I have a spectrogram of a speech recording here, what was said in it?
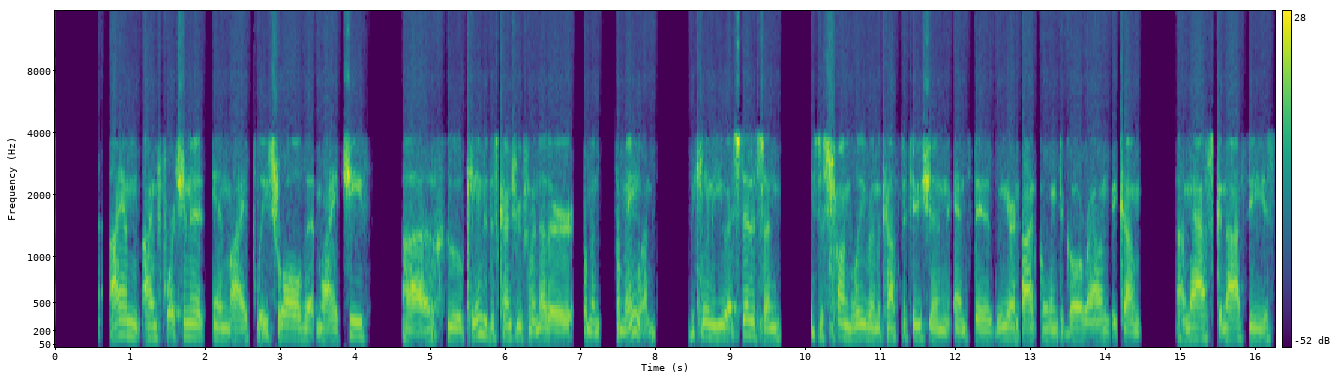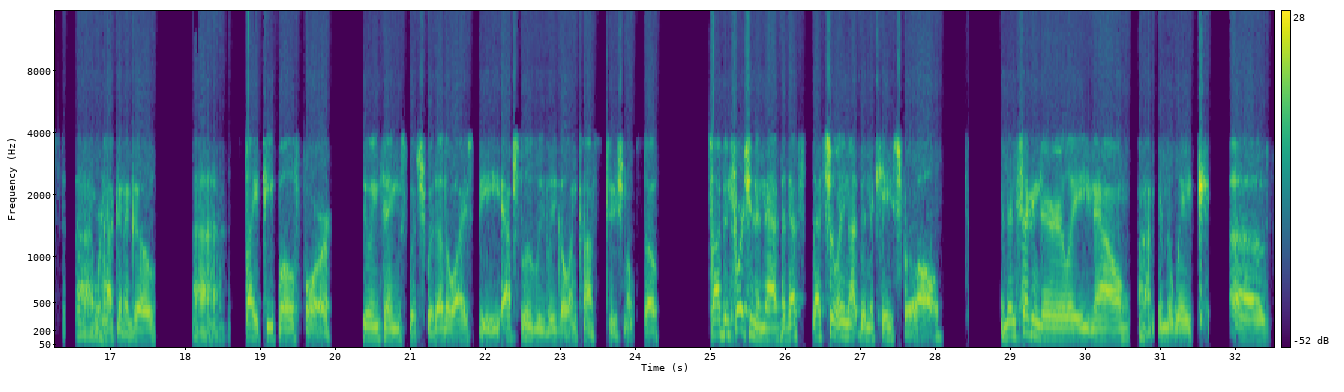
I am I'm fortunate in my police role that my chief, uh, who came to this country from another from from England, became a U.S. citizen he's a strong believer in the Constitution and stated we are not going to go around become uh, mask Nazis. Uh, we're not going to go uh, fight people for doing things which would otherwise be absolutely legal and constitutional. So, so I've been fortunate in that, but that's that's certainly not been the case for all. And then secondarily, now um, in the wake of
